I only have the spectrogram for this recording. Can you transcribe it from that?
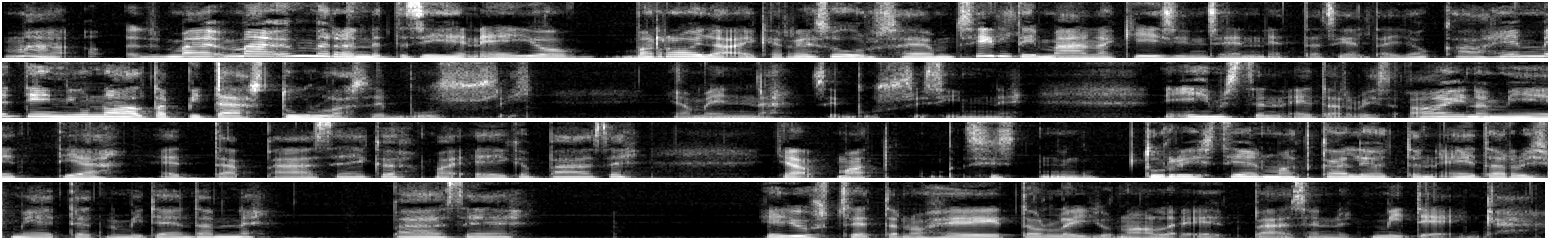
mä, mä, mä ymmärrän, että siihen ei ole varoja eikä resursseja, mutta silti mä näkisin sen, että sieltä joka hemmetin junalta pitäisi tulla se bussi ja mennä se bussi sinne. Niin ihmisten ei tarvitsisi aina miettiä, että pääseekö vai eikö pääse. Ja mat, siis niin kuin turistien matkailijoiden ei tarvitsisi miettiä, että miten tänne pääsee. Ja just se, että no hei, tolle junalle et pääse nyt mitenkään.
